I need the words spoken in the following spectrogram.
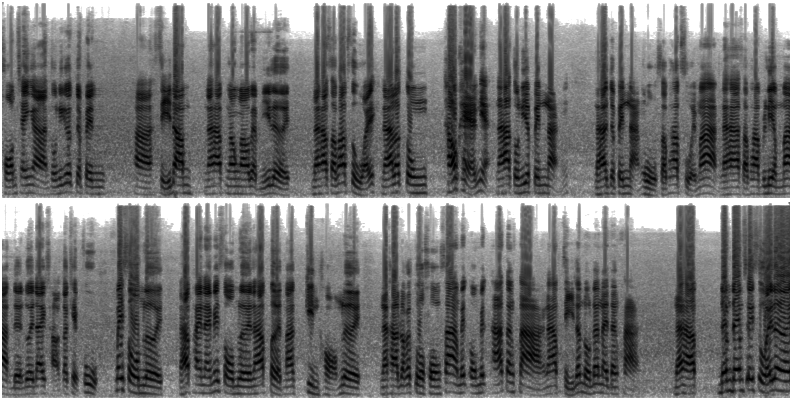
พร้อมใช้งาน ตรงนี้ก็จะเป็นอ่าสีดำนะครับ เงาเงาแบบนี้เลยนะครับ สภาพสวยนะแล้วตรงเท้าแขนเนี่ยนะฮะตรงนี้จะเป็นหนัง นะฮะจะเป็นหนังโอ้สภาพสวยมากนะฮะสภาพเลี่ยมมากเดินด้วยได้ขาวตะเข็บคู่ไม่โทรมเลยนะครับภายในไม่โทรมเลยนะครับเปิดมากลิ่นหอมเลยนะครับแล้วก็ตัวโครงสร้างเม็ดองค์เม็ดอาร์ตต่างๆนะครับสีด้านบนด้านในต่างๆนะครับเดิมๆสวยๆเลย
